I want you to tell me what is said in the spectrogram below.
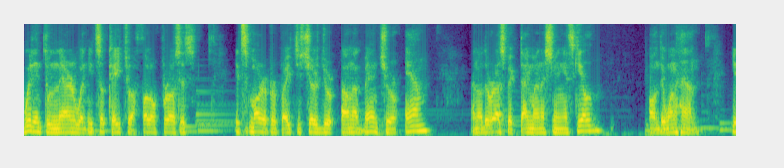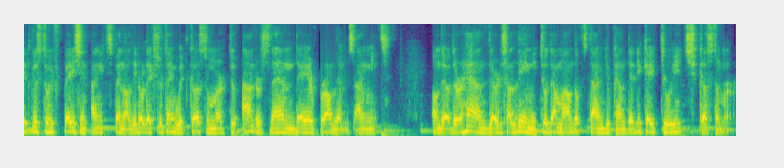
willing to learn when it's okay to a follow process. It's more appropriate to share your own adventure and another aspect, time management skill. On the one hand, it's good to be patient and spend a little extra time with customer to understand their problems and needs. On the other hand, there is a limit to the amount of time you can dedicate to each customer.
